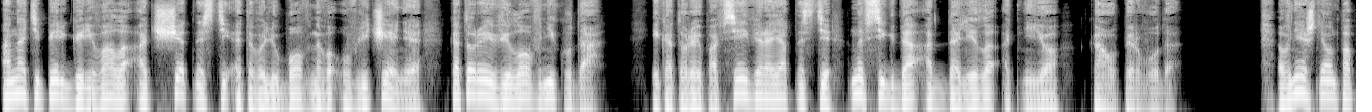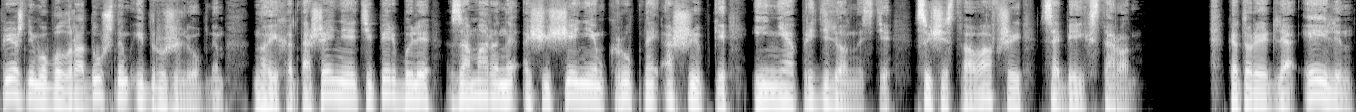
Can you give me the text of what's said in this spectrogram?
она теперь горевала от тщетности этого любовного увлечения, которое вело в никуда и которое, по всей вероятности, навсегда отдалило от нее Каупервуда. Внешне он по-прежнему был радушным и дружелюбным, но их отношения теперь были замараны ощущением крупной ошибки и неопределенности, существовавшей с обеих сторон, которая для Эйлин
